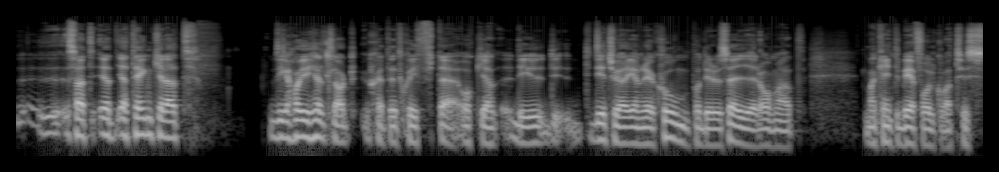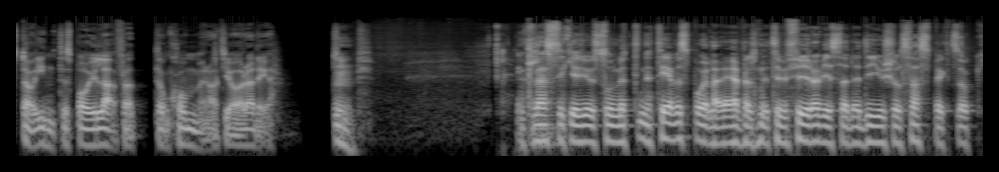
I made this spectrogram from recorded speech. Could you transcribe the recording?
så att jag, jag, tänker att det har ju helt klart skett ett skifte och jag, det, det, det, tror jag är en reaktion på det du säger om att man kan inte be folk att vara tysta och inte spoila för att de kommer att göra det. Typ. Mm. En klassiker just som när tv-spoilar är väl när TV4 visade The Usual Suspects och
